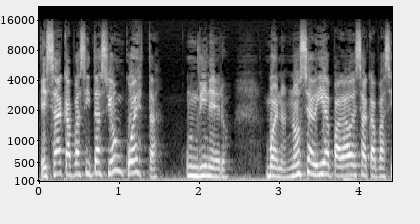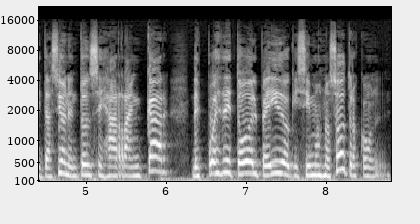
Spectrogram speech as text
Esa capacitación cuesta un dinero. Bueno, no se había pagado esa capacitación, entonces arrancar después de todo el pedido que hicimos nosotros con,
